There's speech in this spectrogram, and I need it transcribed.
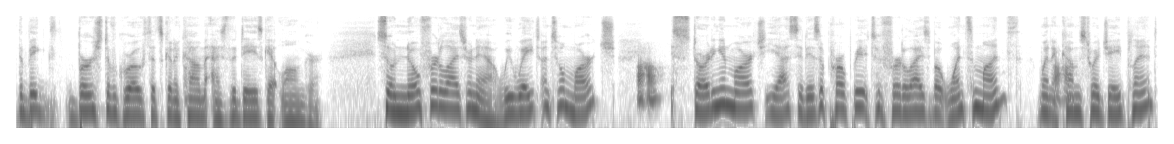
the big burst of growth that's going to come as the days get longer. So no fertilizer now. We wait until March. Starting in March, yes, it is appropriate to fertilize about once a month when it comes to a jade plant.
